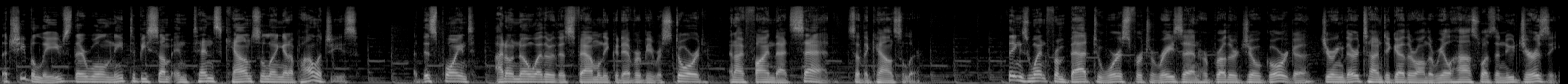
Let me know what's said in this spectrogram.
that she believes there will need to be some intense counseling and apologies. At this point, I don't know whether this family could ever be restored, and I find that sad, said the counselor. Things went from bad to worse for Teresa and her brother Joe Gorga during their time together on The Real Housewives of New Jersey.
